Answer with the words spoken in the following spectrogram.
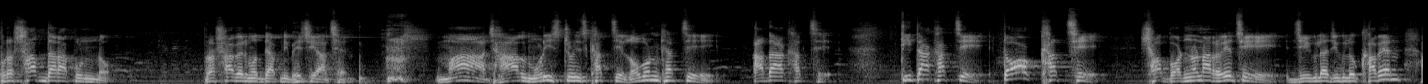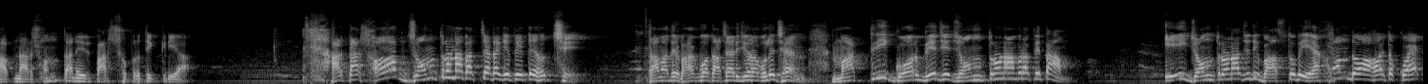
প্রসাব দ্বারা পূর্ণ। প্রসাবের মধ্যে আপনি ভেসে আছেন। মা ঝাল, মরিচ টরিচ খাচ্ছে, লবণ খাচ্ছে, আদা খাচ্ছে, তিতা খাচ্ছে, টক খাচ্ছে, সব বর্ণনা রয়েছে। যেগুলা যেগুলো খাবেন, আপনার সন্তানের পার্শ্ব প্রতিক্রিয়া। আর তার সব যন্ত্রণা বাচ্চাটাকে পেতে হচ্ছে। তা আমাদের ভাগবত আচার্যরা বলেছেন মাতৃ গর্ভে যে যন্ত্রণা আমরা পেতাম, এই যন্ত্রণা যদি বাস্তবে এখন দেওয়া হয়, তো কয়েক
